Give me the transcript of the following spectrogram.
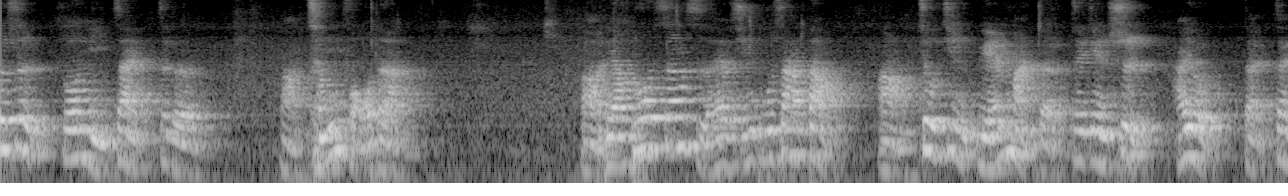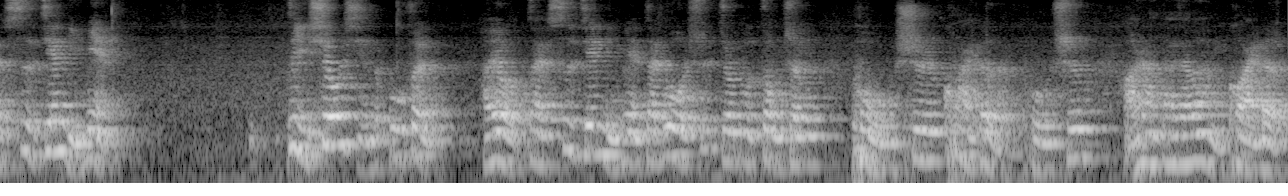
就是说你在这个啊成佛的啊了脱生死，还有行菩萨道啊究竟圆满的这件事，还有在在世间里面自己修行的部分，还有在世间里面在落实救度众生，普施快乐，普施啊让大家都很快乐。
